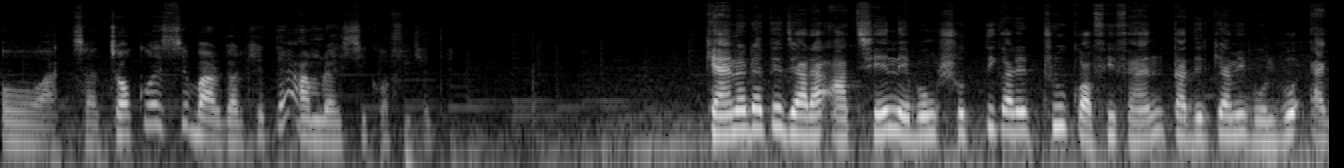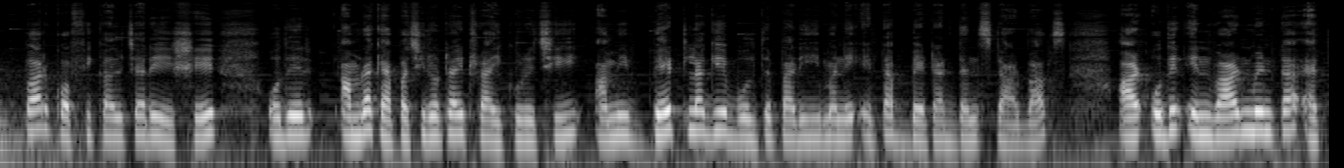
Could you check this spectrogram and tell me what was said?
ও আচ্ছা চকো এসছে বার্গার খেতে আমরা এসছি কফি খেতে। ক্যানাডাতে যারা আছেন এবং সত্যিকারের ট্রু কফি ফ্যান তাদেরকে আমি বলব একবার কফি কালচারে এসে ওদের, আমরা ক্যাপাচিনোটাই ট্রাই করেছি। আমি বেট লাগিয়ে বলতে পারি মানে এটা বেটার দ্যান স্টারবাক্স আর ওদের এনভায়রনমেন্টটা এত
